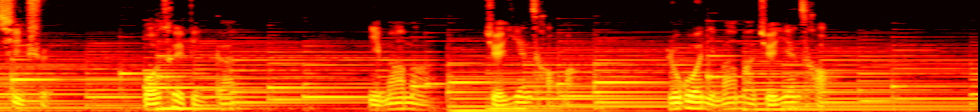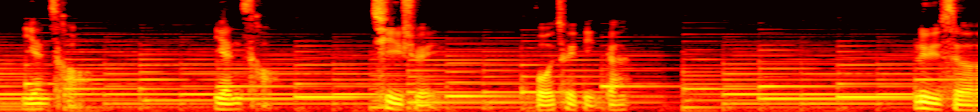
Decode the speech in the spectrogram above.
汽水，薄脆饼干。你妈妈嚼烟草吗？如果你妈妈嚼烟草，烟草，烟草，汽水，薄脆饼干，绿色，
